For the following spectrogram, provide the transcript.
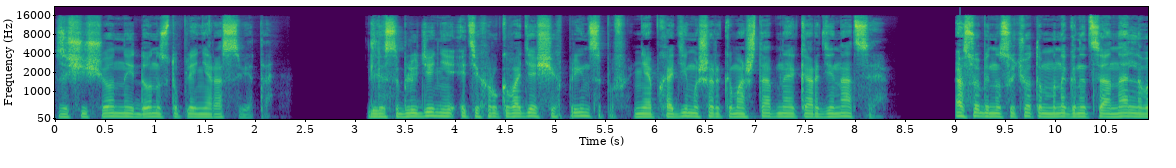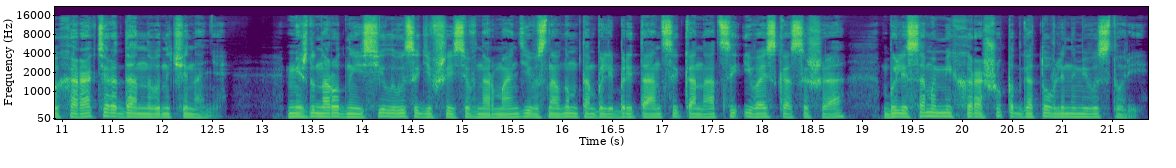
защищенные до наступления рассвета. Для соблюдения этих руководящих принципов необходима широкомасштабная координация – особенно с учетом многонационального характера данного начинания. Международные силы, высадившиеся в Нормандии, в основном там были британцы, канадцы и войска США, были самыми хорошо подготовленными в истории.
